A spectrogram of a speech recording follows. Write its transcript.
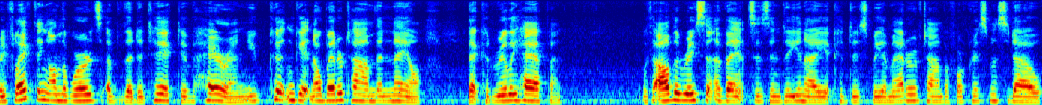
Reflecting on the words of the detective Heron, you couldn't get no better time than now that could really happen. With all the recent advances in DNA, it could just be a matter of time before Christmas Doe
